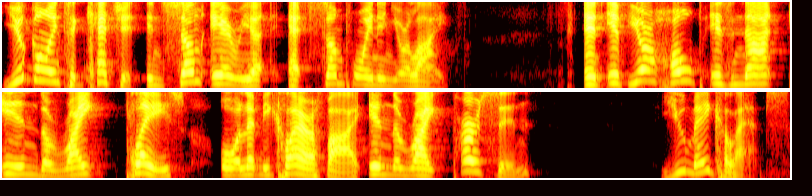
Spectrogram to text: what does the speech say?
You're going to catch it in some area at some point in your life. And if your hope is not in the right place, or let me clarify, in the right person, you may collapse.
